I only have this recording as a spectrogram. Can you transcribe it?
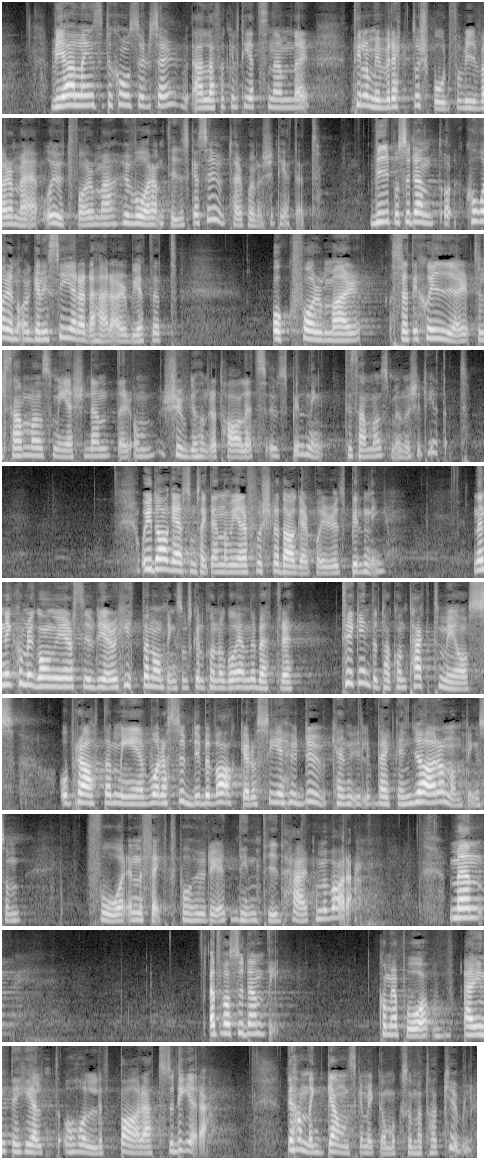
Vid alla institutionsstyrelser, alla fakultetsnämnder, till och med vid rektors bord får vi vara med och utforma hur vår tid ska se ut här på universitetet. Vi på studentkåren organiserar det här arbetet och formar strategier tillsammans med er studenter om 2000-talets utbildning tillsammans med universitetet. Och idag är som sagt en av era första dagar på er utbildning. När ni kommer igång med era studier och hittar någonting som skulle kunna gå ännu bättre, tveka inte att ta kontakt med oss och prata med våra studiebevakare och se hur du kan verkligen göra någonting som får en effekt på hur det, din tid här kommer vara. Men att vara student, kom jag på, är inte helt och hållet bara att studera. Det handlar ganska mycket om också om att ha kul.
